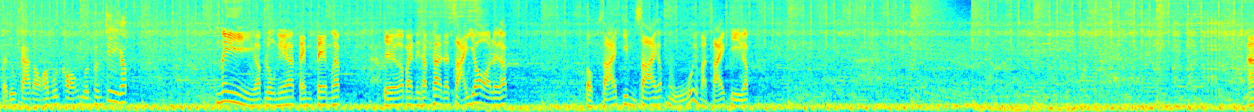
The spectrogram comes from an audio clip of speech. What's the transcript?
ไปดูการออกอาวุธของหยวนเฟิงจี้ครับ นี่ครับลูกนี้ครับเต็มเต็มครับ เจอเข้าไปในทำท่าจะสายย่อเลยครับตบซ้ายจิ้มซ้ายครับโอ้ยหมัดซ้ายอีกทีครับอะ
